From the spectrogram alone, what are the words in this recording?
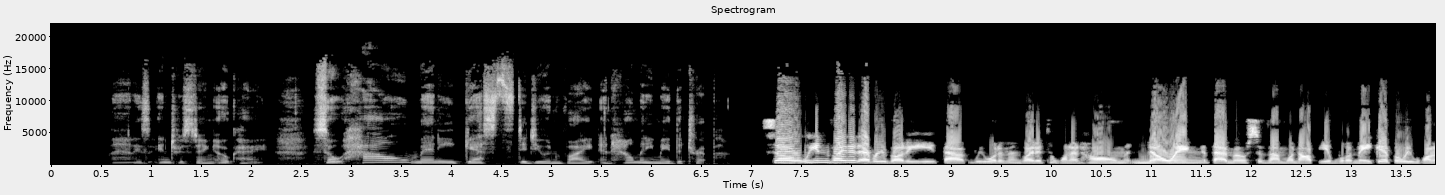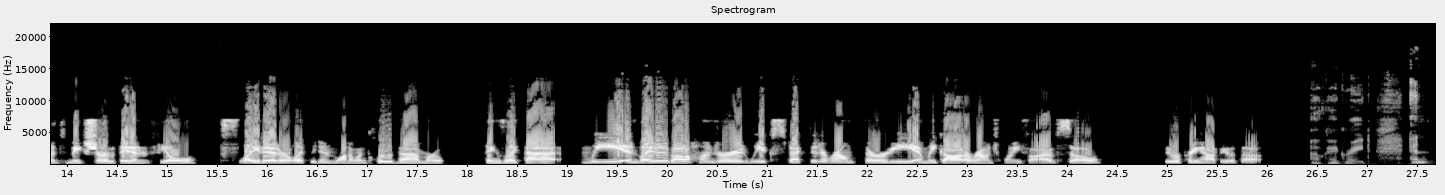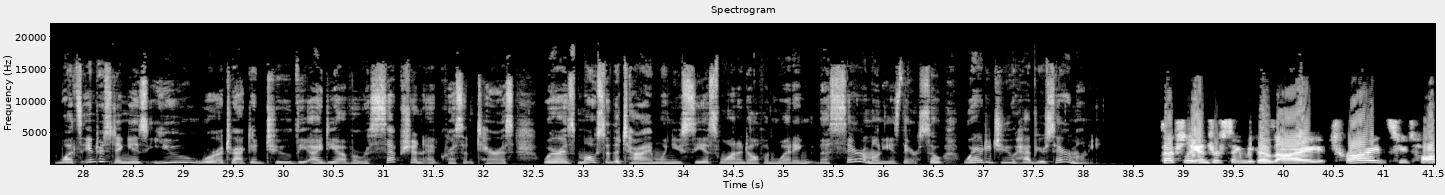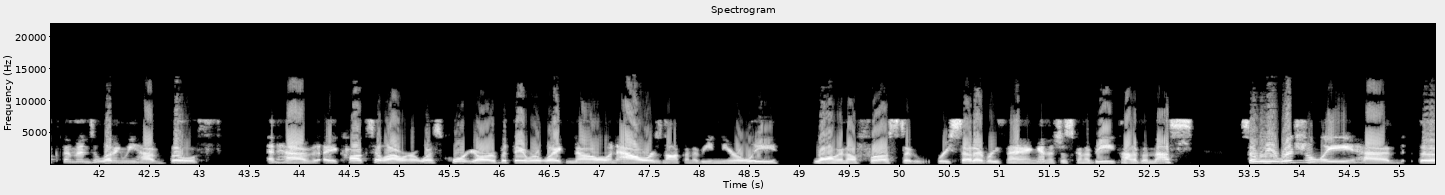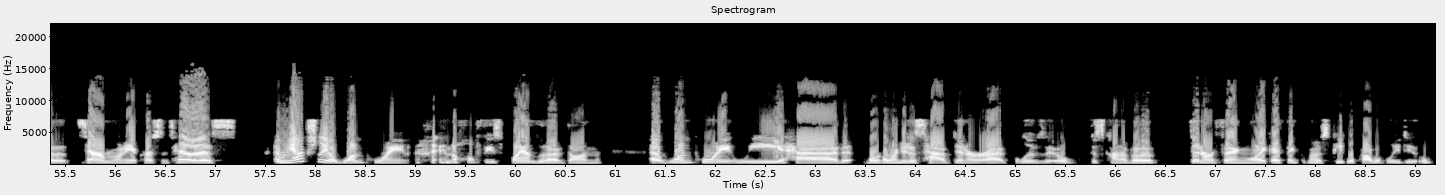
That is interesting. Okay. So, how many guests did you invite, and how many made the trip? So we invited everybody that we would have invited to one at home, knowing that most of them would not be able to make it, but we wanted to make sure that they didn't feel slighted or like we didn't want to include them or things like that. We invited about 100. We expected around 30 and we got around 25. So we were pretty happy with that. Okay, great. And what's interesting is you were attracted to the idea of a reception at Crescent Terrace, whereas most of the time when you see a Swan and Dolphin wedding, the ceremony is there. So, where did you have your ceremony? It's actually interesting because I tried to talk them into letting me have both and have a cocktail hour at West Courtyard, but they were like, no, an hour is not going to be nearly long enough for us to reset everything, and it's just going to be kind of a mess. So we originally had the ceremony at Crescent Terrace, and we actually at one point in all of these plans that I've done, at one point we had we're going to just have dinner at Blue Zoo, just kind of a dinner thing, like I think most people probably do.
